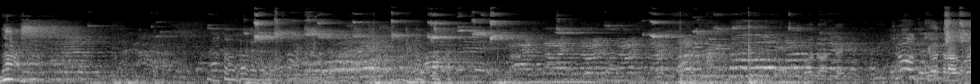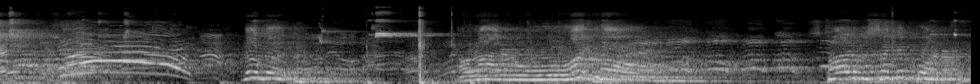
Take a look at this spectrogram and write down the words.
Nash. Go, Dante. Shoot! Go, Travis. No good. All right, right ball. Start of the second quarter.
